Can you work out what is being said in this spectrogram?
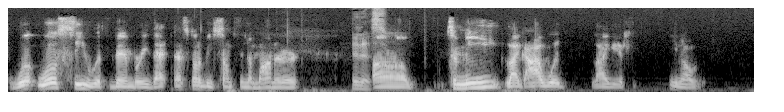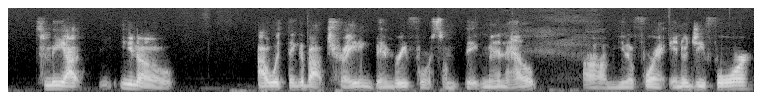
we'll we'll see with Bembry. That that's going to be something to monitor. it is. Um, to me, like I would like if you know, to me, I you know, I would think about trading Bembry for some big man help. Um, you know, for an energy four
